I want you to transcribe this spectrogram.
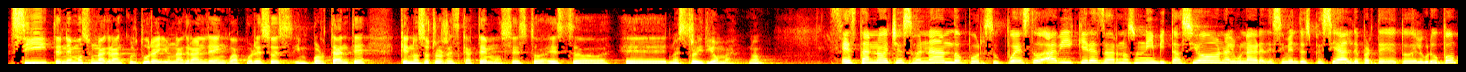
sí tenemos una gran cultura y una gran lengua, por eso es importante que nosotros rescatemos esto, esto eh, nuestro idioma, ¿no? Esta noche sonando, por supuesto. Avi, ¿quieres darnos una invitación, algún agradecimiento especial de parte de todo el grupo?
